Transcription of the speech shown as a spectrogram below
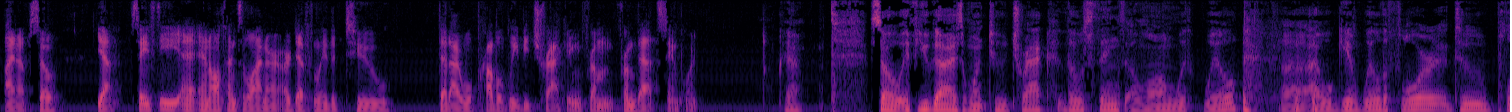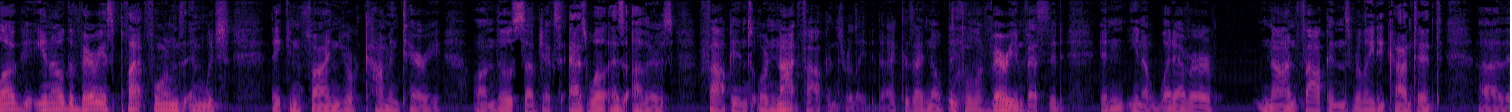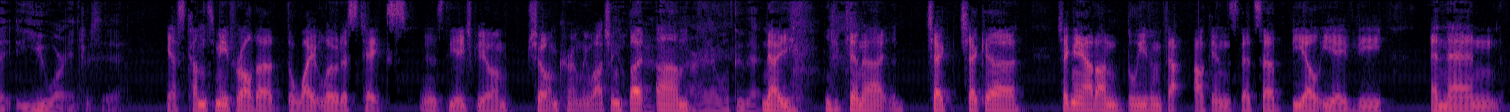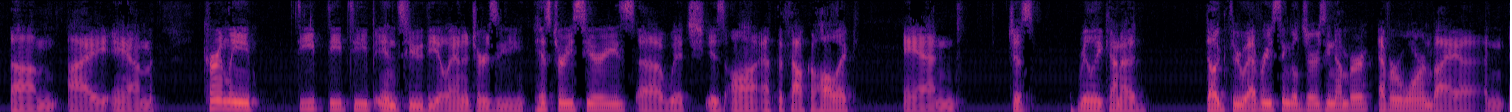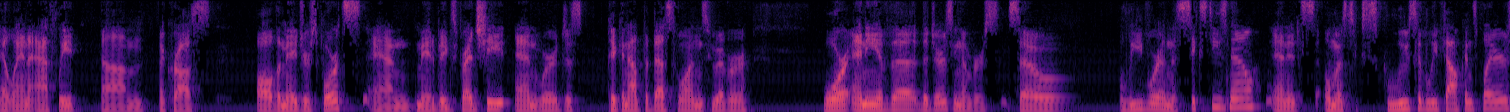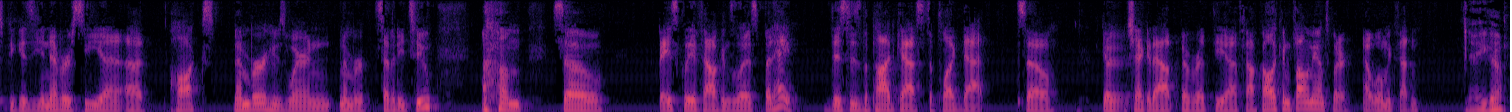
lineup. So yeah, safety and, and offensive line are, are, definitely the two that I will probably be tracking from from that standpoint. Okay. So if you guys want to track those things along with Will, uh, I will give Will the floor to plug, you know, the various platforms in which they can find your commentary on those subjects as well as others, Falcons or not Falcons related? Because I know people are very invested in you know whatever non Falcons related content uh, that you are interested in. Yes, come to me for all the the White Lotus takes is the HBO show I'm currently watching. But um, all right, I will do that. No, you, you can uh, check check uh, check me out on Bleav in Falcons. That's uh, B L E A V, and then um, I am currently deep, deep, deep into the Atlanta Jersey History series, uh, which is on at the Falcoholic, and just really kind of dug through every single jersey number ever worn by an Atlanta athlete um, across all the major sports and made a big spreadsheet. And we're just picking out the best ones, whoever wore any of the, the jersey numbers. So I believe we're in the 60s now, and it's almost exclusively Falcons players because you never see a, a Hawks member who's wearing number 72. Um, so basically a Falcons list. But hey, this is the podcast to plug that. So go check it out over at the uh, Falcoholic and follow me on Twitter at Will McFadden. There you go.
